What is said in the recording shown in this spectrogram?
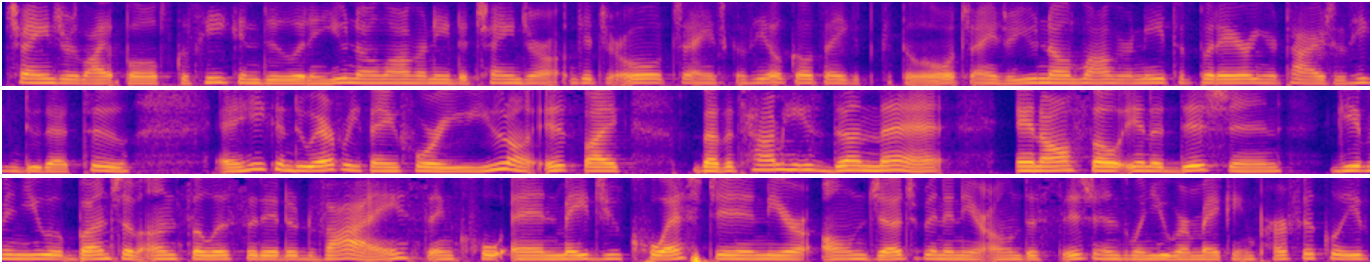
change your light bulbs because he can do it and you no longer need to change your get your oil changed because he'll go take get the oil changer you no longer need to put air in your tires because he can do that too and he can do everything for you you don't it's like by the time he's done that and also in addition giving you a bunch of unsolicited advice and co- and made you question your own judgment and your own decisions when you were making perfectly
